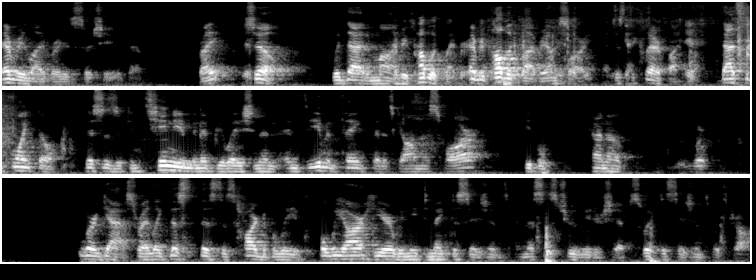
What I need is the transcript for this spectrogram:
every library is associated with them, right? So, with that in mind, Every public library. Every public library, I'm sorry, just to clarify. Yeah. That's the point, though. This is a continued manipulation, and, and to even think that it's gone this far, people kind of were, were aghast, right? Like this, this is hard to believe. But we are here, we need to make decisions, and this is true leadership. Swift decisions, withdraw.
